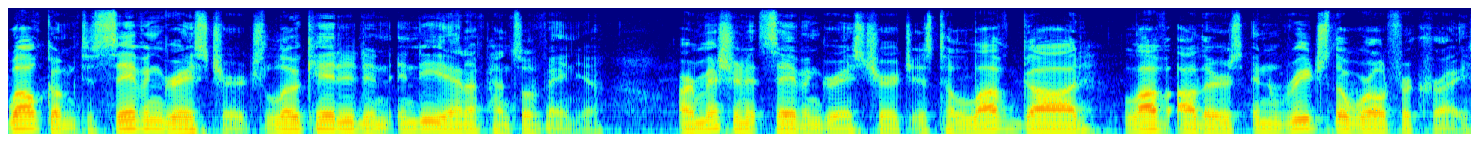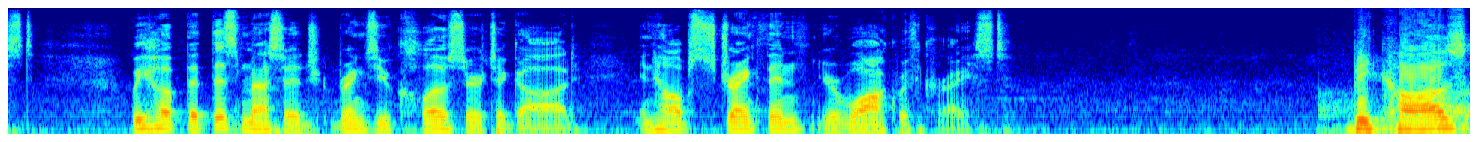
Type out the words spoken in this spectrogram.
Welcome to Saving Grace Church, located in Indiana, Pennsylvania. Our mission at Saving Grace Church is to love God, love others, and reach the world for Christ. We hope that this message brings you closer to God and helps strengthen your walk with Christ. Because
